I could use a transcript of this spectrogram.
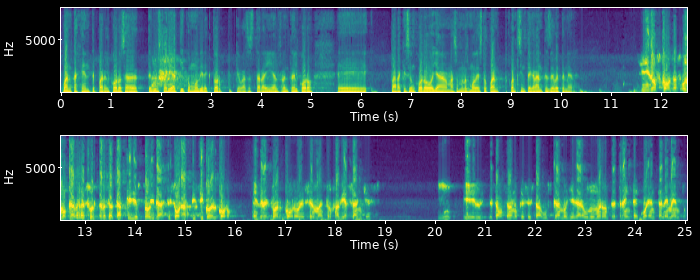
cuánta gente para el coro? O sea, ¿te gustaría a ti como director, que vas a estar ahí al frente del coro, eh, para que sea un coro ya más o menos modesto, ¿cuántos integrantes debe tener? Sí, dos cosas. Uno, cabe resaltar que yo estoy de asesor artístico del coro. El director del coro es el maestro Javier Sánchez y el, estamos hablando que se está buscando llegar a un número entre 30 y 40 elementos.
